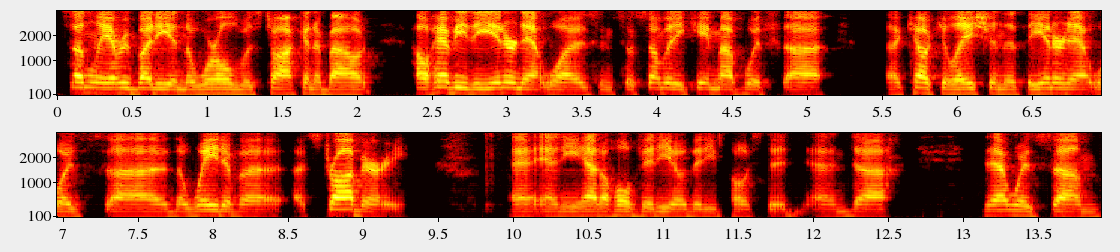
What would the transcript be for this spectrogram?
suddenly everybody in the world was talking about how heavy the internet was. And so somebody came up with uh, a calculation that the internet was uh, the weight of a, a strawberry. And, and, he had a whole video that he posted. And uh, that was, um,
